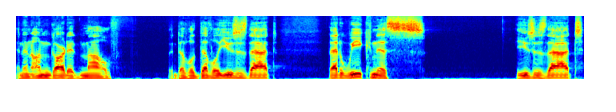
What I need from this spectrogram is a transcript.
and an unguarded mouth. The devil, devil uses that, that weakness. He uses that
